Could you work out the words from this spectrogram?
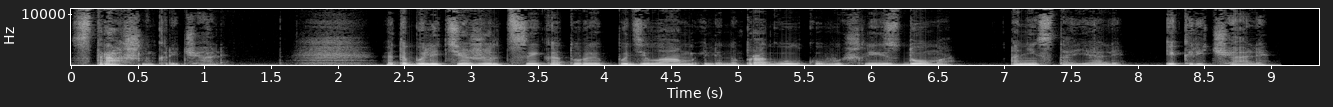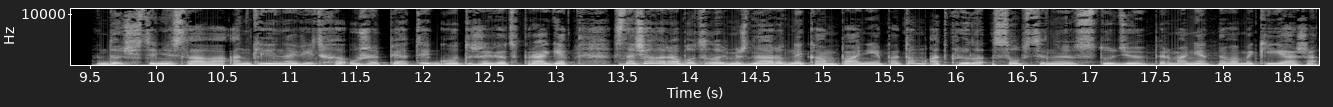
страшно кричали. Это были те жильцы, которые по делам или на прогулку вышли из дома. Они стояли и кричали. Дочь Станислава, Ангелина Витха, уже пятый год живет в Праге. Сначала работала в международной компании, потом открыла собственную студию перманентного макияжа.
